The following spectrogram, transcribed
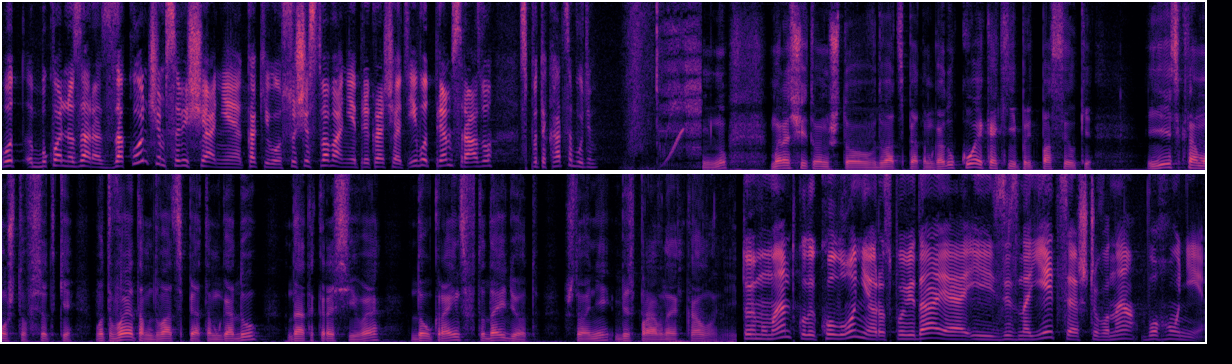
Вот буквально зараз закончим совещание, как его, существование прекращать, и вот прям сразу спотыкаться будем. Ну, мы рассчитываем, что в 2025 году кое-какие предпосылки есть к тому, что все-таки вот в этом 2025 году, дата красивая, до украинцев-то дойдет, что вони безправні колонії. Той момент, коли колонія розповідає і зізнається, що вона в агонії.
